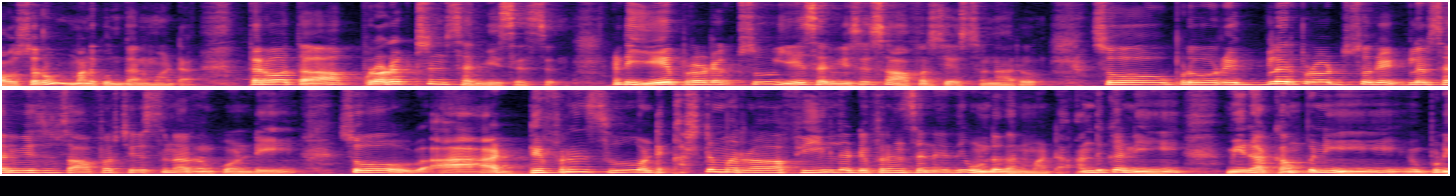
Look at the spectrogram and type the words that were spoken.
అవసరం మనకు ఉందన్నమాట తర్వాత ప్రొడక్ట్స్ అండ్ సర్వీసెస్. అంటే ఏ ప్రొడక్ట్స్ ఏ సర్వీసెస్ ఆఫర్ చేస్తున్నారు? సో ఇప్పుడు regular products regular services offer చేస్తున్నారు అనుకోండి సో ఆ డిఫరెన్స్ అంటే కస్టమర్ ఫీల్ ద డిఫరెన్స్ అనేది ఉండదన్నమాట. అందుకని మీరు ఆ కంపెనీ ఇప్పుడు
